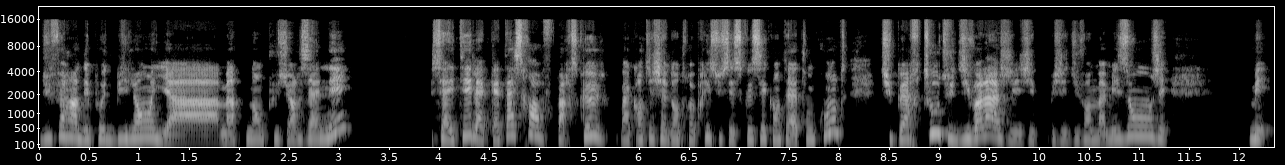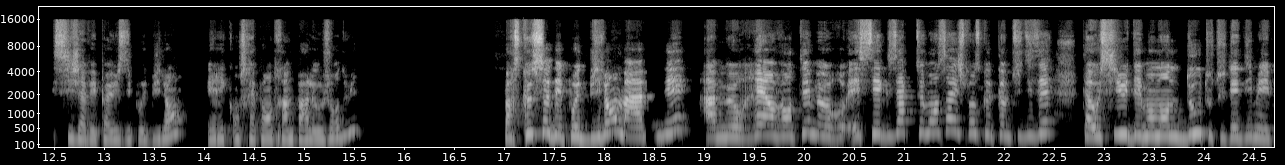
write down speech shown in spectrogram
dû faire un dépôt de bilan il y a maintenant plusieurs années. Ça a été la catastrophe parce que bah, quand tu es chef d'entreprise, tu sais ce que c'est quand tu es à ton compte. Tu perds tout. Tu te dis voilà, j'ai dû vendre ma maison. Mais si j'avais pas eu ce dépôt de bilan, Eric, on serait pas en train de parler aujourd'hui? Parce que ce dépôt de bilan m'a amené à me réinventer. Me Et c'est exactement ça. Et je pense que, comme tu disais, tu as aussi eu des moments de doute où tu t'es dit, mais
